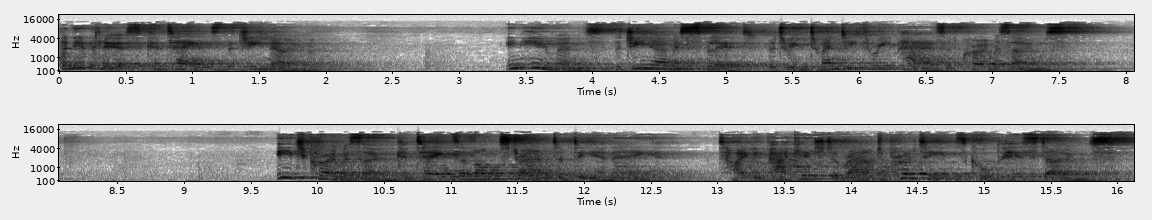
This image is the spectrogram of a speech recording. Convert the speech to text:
The nucleus contains the genome. In humans, the genome is split between 23 pairs of chromosomes. Each chromosome contains a long strand of DNA, tightly packaged around proteins called histones.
